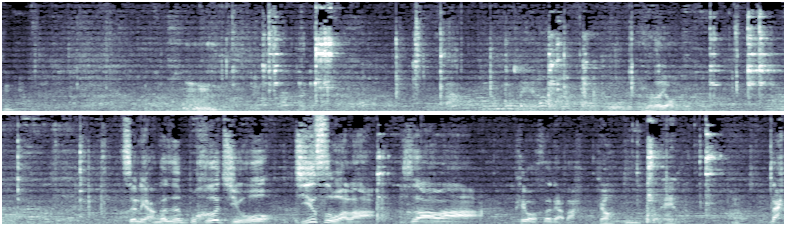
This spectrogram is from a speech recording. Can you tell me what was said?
嗯你说他要。这两个人不喝酒，急死我了，你知道吧？陪我喝点吧。行，嗯，陪。嗯，来，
